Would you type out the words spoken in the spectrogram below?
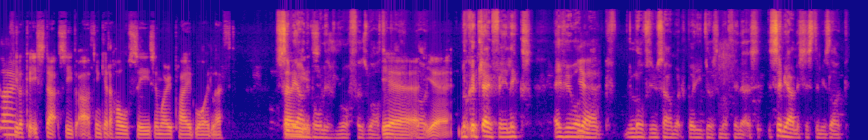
no, If you look at his stats, he, I think he had a whole season where he played wide left. so Simeone it's- ball is rough as well. Yeah. Like, yeah. Look at Joao Felix. Everyone Yeah. like loves him so much, but he does nothing. Uh, Simeone's system is like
